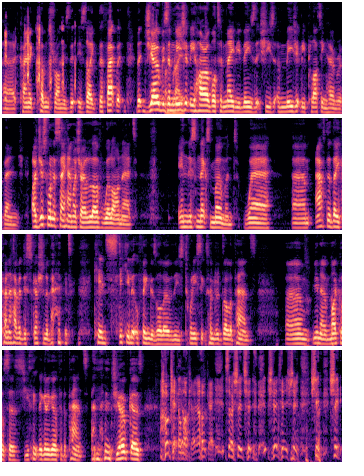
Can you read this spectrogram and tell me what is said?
Uh, kind of comes from is that, is like the fact that that Gob is Oh, right. immediately horrible to Maeby means that she's immediately plotting her revenge. I just want to say how much I love Will Arnett in this next moment where um, after they kind of have a discussion about kids' sticky little fingers all over these twenty six hundred dollar pants, um, you know, Michael says, "You think they're going to go for the pants?" And then Gob goes, Okay, okay, okay. So should should should should should should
